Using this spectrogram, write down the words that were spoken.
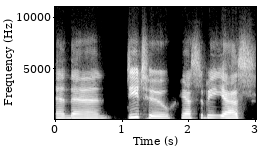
And then D2 has to be yes.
